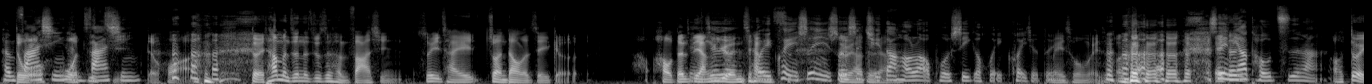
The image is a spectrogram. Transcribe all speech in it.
很发心，很发心的话，对他们真的就是很发心，所以才赚到了这个。好的良缘这样回馈，所以你说是娶到好老婆是一个回馈，就对，没错没错。所以你要投资啦。哦，对，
